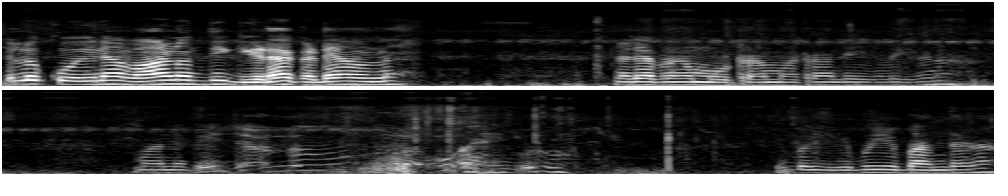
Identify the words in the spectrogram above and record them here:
ਚਲੋ ਕੋਈ ਨਾ, ਵਾਹਣ ਉਹਦੀ ਗੇੜਾ ਕੱਢਿਆ ਵਾਂ ਮੈਂ। ਨਾਲੇ ਆਪਣੀਆਂ ਮੋਟਰਾਂ ਮਾਟਰਾਂ ਦੇਖ ਲਈ, ਹਨਾ। ਮੰਨ ਕੇ ਚੱਲ, ਵਾਹਿਗੁਰੂ। ਇਹ ਬਈ ਇਹ ਬਈ ਬੰਦ ਹੈ ਨਾ।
